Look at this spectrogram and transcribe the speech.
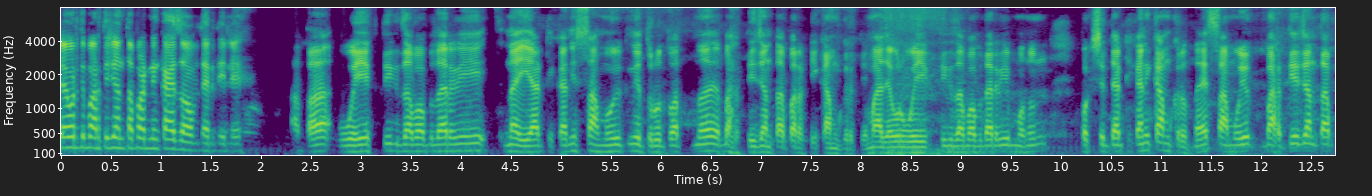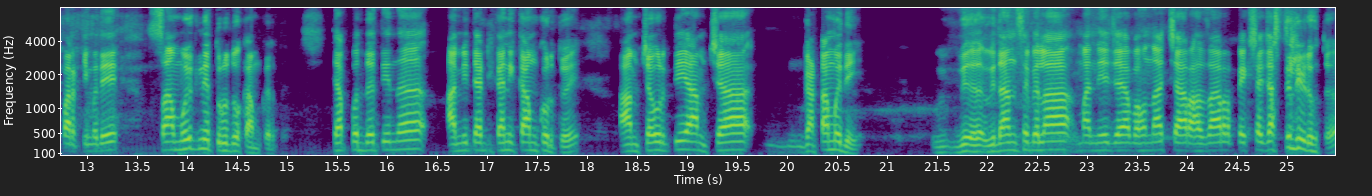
त्यावरती भारतीय जनता पार्टीने काय जबाबदारी दिली? आता वैयक्तिक जबाबदारी नाही या ठिकाणी सामूहिक नेतृत्वातनं भारतीय जनता पार्टी काम करते. माझ्यावर वैयक्तिक जबाबदारी म्हणून पक्ष त्या ठिकाणी काम करत नाही. सामूहिक भारतीय जनता पार्टीमध्ये सामूहिक नेतृत्व काम करतं. त्या पद्धतीनं आम्ही त्या ठिकाणी काम करतोय. आमच्यावरती आमच्या गटामध्ये विधानसभेला मान्य जयाभावना चार हजारपेक्षा जास्त लीड होतं.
